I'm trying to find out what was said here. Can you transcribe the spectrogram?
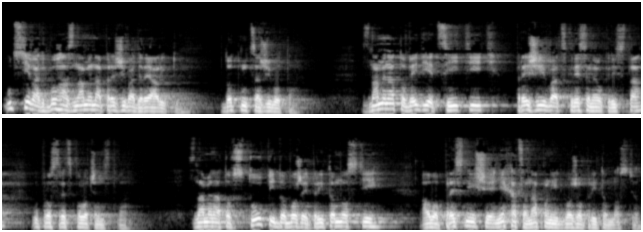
Uctievať Boha znamená prežívať realitu, dotknúť sa života. Znamená to vedieť, cítiť, prežívať skrieseného Krista uprostred spoločenstva. Znamená to vstúpiť do Božej prítomnosti, alebo presnejšie nechať sa naplniť Božou prítomnosťou.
